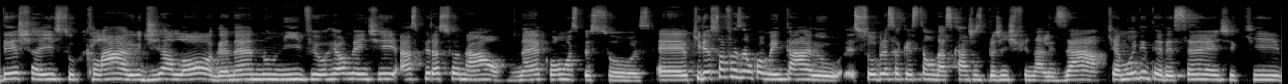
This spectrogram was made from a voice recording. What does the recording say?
deixa isso claro e dialoga, né? Num nível realmente aspiracional, né? Com as pessoas. É, eu queria só fazer um comentário sobre essa questão das caixas para a gente finalizar, que é muito interessante, que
